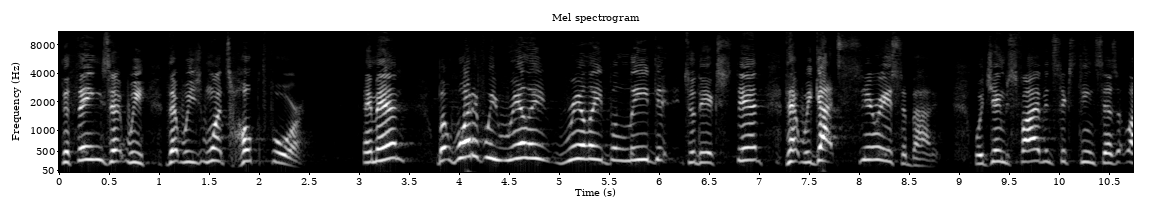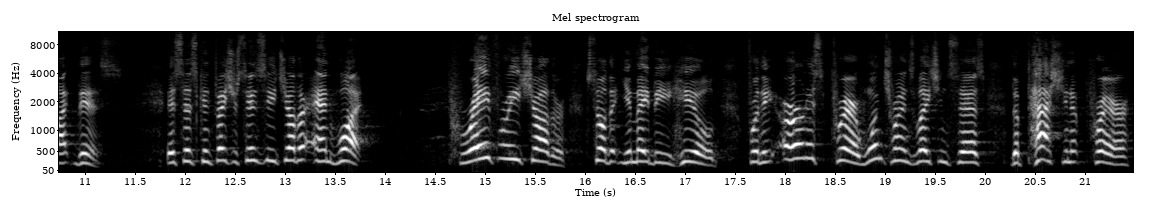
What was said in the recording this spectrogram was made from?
the things that we, that we once hoped for. Amen? But what if we really, really believed it to the extent that we got serious about it? Well, James 5 and 16 says it like this it says, Confess your sins to each other and what? Pray for each other so that you may be healed. For the earnest prayer, one translation says, the passionate prayer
